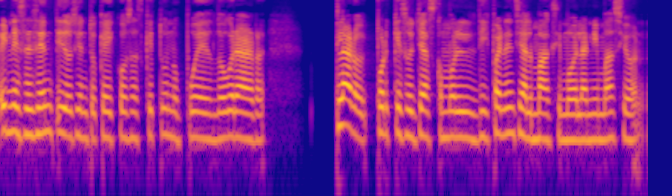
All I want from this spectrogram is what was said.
en ese sentido siento que hay cosas que tú no puedes lograr. Claro, porque eso ya es como el diferencial máximo de la animación,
